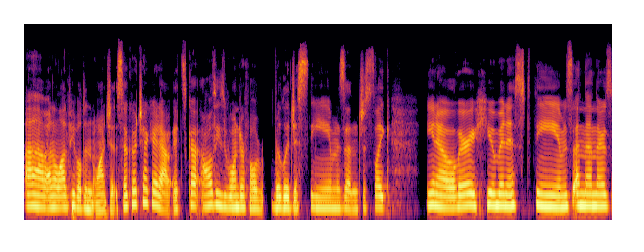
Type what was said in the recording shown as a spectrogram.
Um, and a lot of people didn't watch it. So go check it out. It's got all these wonderful religious themes and just like, you know, very humanist themes. And then there's,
